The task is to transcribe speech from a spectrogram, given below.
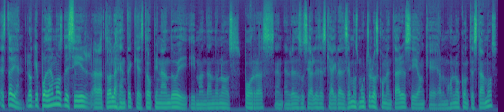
Está bien. Lo que podemos decir a toda la gente que está opinando y, mandándonos porras en, redes sociales es que agradecemos mucho los comentarios y aunque a lo mejor no contestamos,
